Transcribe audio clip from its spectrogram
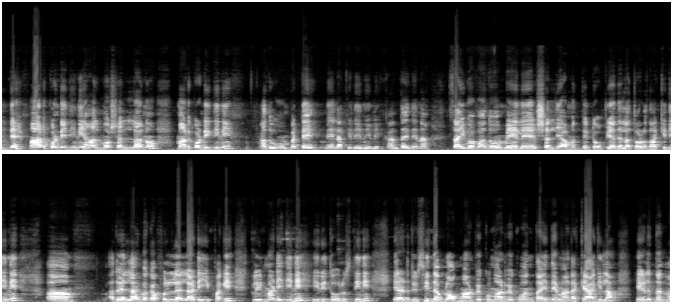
ಇದ್ದೆ. ಮಾಡ್ಕೊಂಡಿದ್ದೀನಿ ಆಲ್ಮೋಸ್ಟ್ ಎಲ್ಲನೂ ಮಾಡ್ಕೊಂಡಿದ್ದೀನಿ. ಅದು ಬಟ್ಟೆ ಮೇಲೆ ಹಾಕಿದ್ದೀನಿ ಇಲ್ಲಿ ಕಾಣ್ತಾ ಇದ್ದೇನಾ ಸಾಯಿಬಾಬಾದು ಮೇಲೆ ಶಲ್ಯ ಮತ್ತು ಟೋಪಿ ಅದೆಲ್ಲ ತೊಳೆದು ಹಾಕಿದ್ದೀನಿ ಅದು ಎಲ್ಲ ಇವಾಗ ಫುಲ್ ಎಲ್ಲ ಡೀಪಾಗಿ ಕ್ಲೀನ್ ಮಾಡಿದ್ದೀನಿ. ಈ ತೋರಿಸ್ತೀನಿ. ಎರಡು ದಿವಸದಿಂದ ಬ್ಲಾಗ್ ಮಾಡಬೇಕು ಮಾಡಬೇಕು ಅಂತ ಇದ್ದೆ. ಮಾಡೋಕ್ಕೆ ಆಗಿಲ್ಲ. ಹೇಳಿದ್ನಲ್ವ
